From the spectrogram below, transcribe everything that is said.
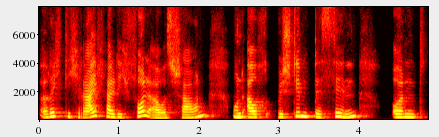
richtig reichhaltig voll ausschauen und auch bestimmtes sind. Und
